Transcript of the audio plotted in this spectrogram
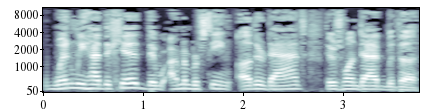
when we had the kid, there were, I remember seeing other dads. There's one dad with a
